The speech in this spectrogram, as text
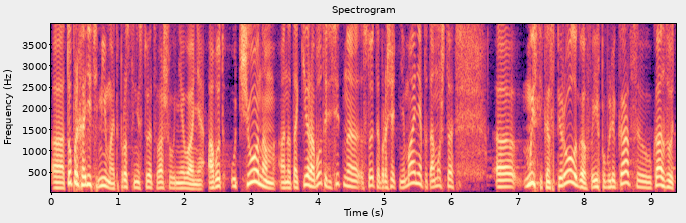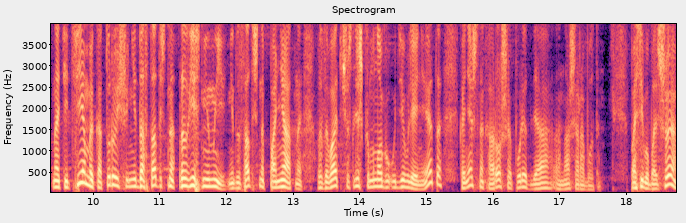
А, то проходите мимо, это просто не стоит вашего внимания. А вот ученым а на такие работы действительно стоит обращать внимание, потому что э, мысли конспирологов и их публикации указывают на те темы, которые еще недостаточно разъяснены, недостаточно понятны, вызывают еще слишком много удивления. Это, конечно, хорошее поле для нашей работы. Спасибо большое.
